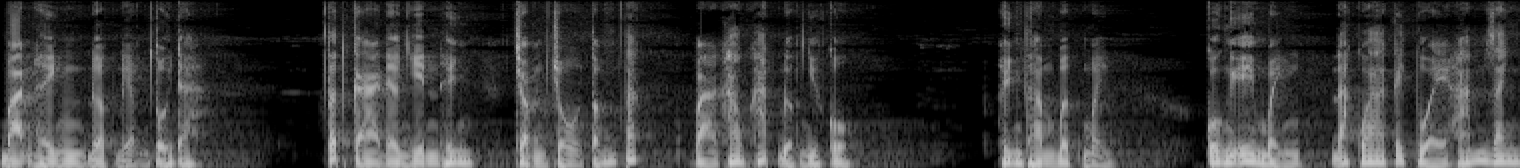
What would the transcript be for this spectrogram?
bạn hình được điểm tối đa. Tất cả đều nhìn hình trầm trồ tấm tắc và khao khát được như cô. Hình thầm bực mình, cô nghĩ mình đã qua cái tuổi hám danh,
